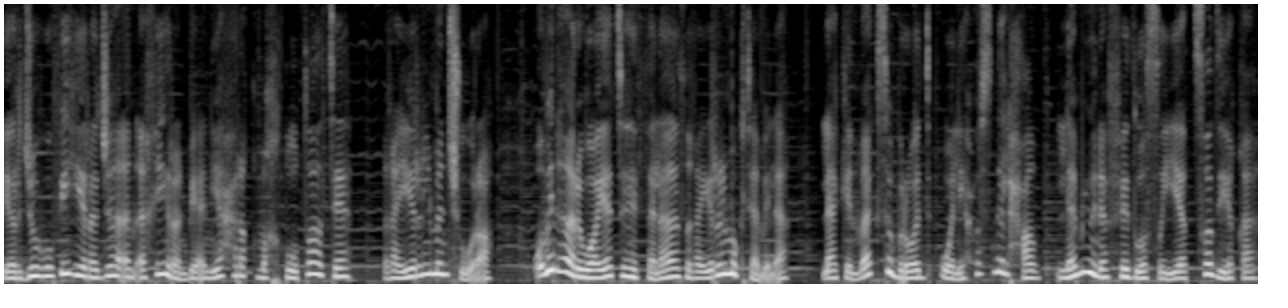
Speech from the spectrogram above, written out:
يرجوه فيه رجاء أخيرا بأن يحرق مخطوطاته غير المنشورة ومنها روايته الثلاث غير المكتملة. لكن ماكس برود ولحسن الحظ لم ينفذ وصية صديقه.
